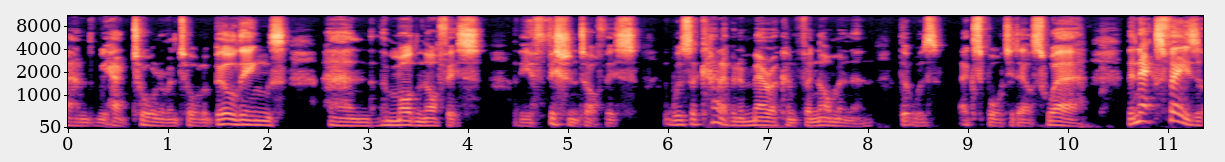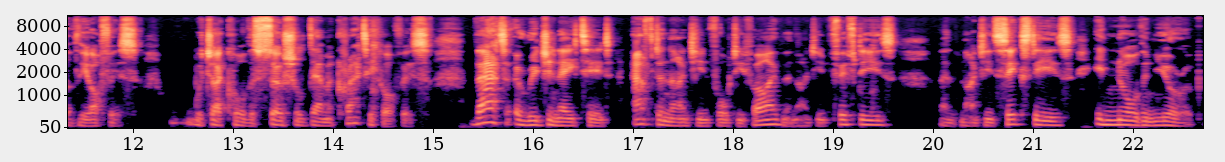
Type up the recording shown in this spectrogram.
and we had taller and taller buildings. And the modern office, the efficient office, was a kind of an American phenomenon that was exported elsewhere. The next phase of the office, which I call the Social Democratic Office, that originated after 1945, the 1950s and 1960s in Northern Europe.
